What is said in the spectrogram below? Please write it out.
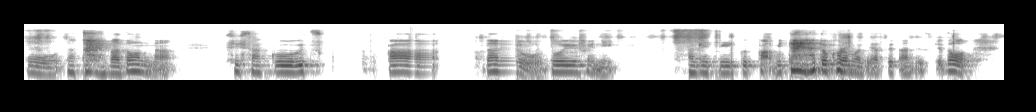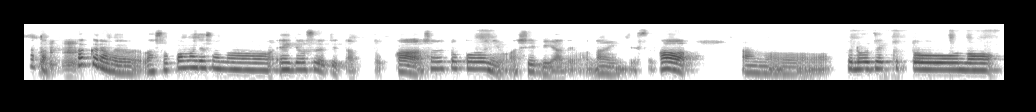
こう例えばどんな施策を打つかとか、誰をどういうふうに上げていくかみたいなところまでやってたんですけど、なんかうんうん。タクラムはそこまでその営業数字だとか、そういうところにはシビアではないんですが、あのプロジェクトの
